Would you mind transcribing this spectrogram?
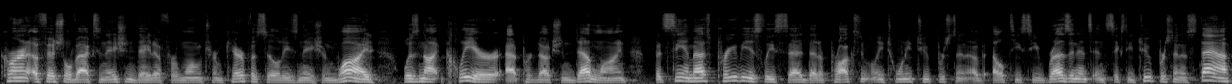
Current official vaccination data for long-term care facilities nationwide was not clear at production deadline, but CMS previously said that approximately 22% of LTC residents and 62% of staff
